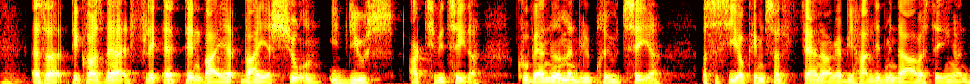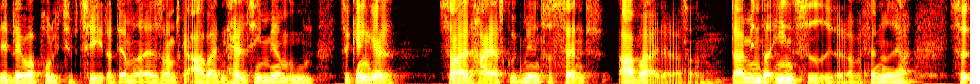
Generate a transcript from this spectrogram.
Mm. Altså, det kan også være, at, at den vari- variation i livsaktiviteter kunne være noget, man ville prioritere, og så sige, okay, men så er det fair nok, at vi har lidt mindre arbejdsdeling og en lidt lavere produktivitet, og dermed alle sammen skal arbejde en halv time mere om ugen. Til gengæld, så er har jeg sgu et mere interessant arbejde, altså, der er mindre ensidigt, eller hvad fanden ved jeg. Så,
